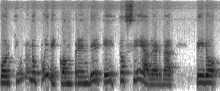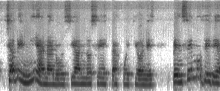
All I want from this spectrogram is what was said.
porque uno no puede comprender que esto sea verdad, pero ya venían anunciándose estas cuestiones. Pensemos desde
